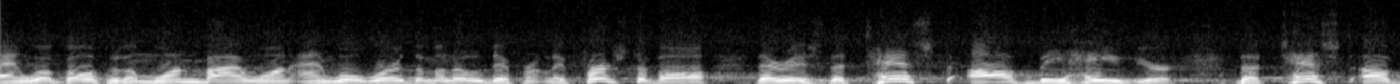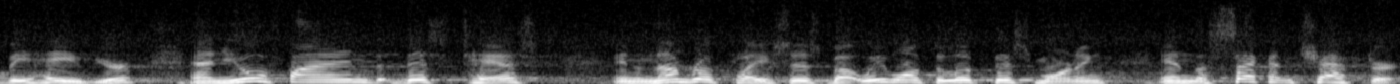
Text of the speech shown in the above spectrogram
and we'll go through them one by one and we'll word them a little differently. First of all, there is the test of behavior. The test of behavior. And you'll find this test in a number of places, but we want to look this morning in the second chapter.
